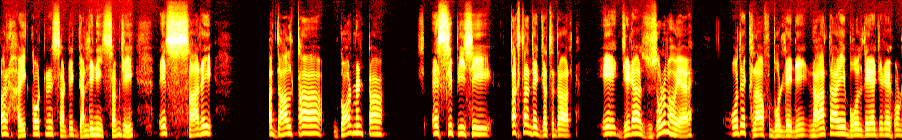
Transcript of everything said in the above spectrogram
ਪਰ ਹਾਈ ਕੋਰਟ ਨੇ ਸਾਡੀ ਗੱਲ ਹੀ ਨਹੀਂ ਸਮਝੀ। ਇਹ ਸਾਰੇ ਅਦਾਲਤਾਂ ਗਵਰਨਮੈਂਟਾਂ ਐਸਸੀਪੀਸੀ ਤਖਤਾਂ ਦੇ ਜਥੇਦਾਰ ਇਹ ਜਿਹੜਾ ਜ਼ੁਲਮ ਹੋਇਆ ਉਹਦੇ ਖਿਲਾਫ ਬੋਲੇ ਨਹੀਂ ਨਾ ਤਾਂ ਇਹ ਬੋਲਦੇ ਆ ਜਿਹੜੇ ਹੁਣ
